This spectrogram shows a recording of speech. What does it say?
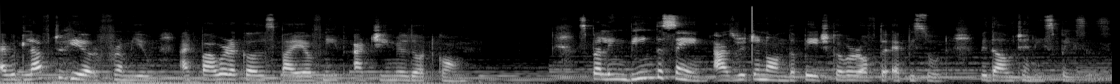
I would love to hear from you at poweroccultzzbyavneet at gmail.com. Spelling being the same as written on the page cover of the episode without any spaces.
